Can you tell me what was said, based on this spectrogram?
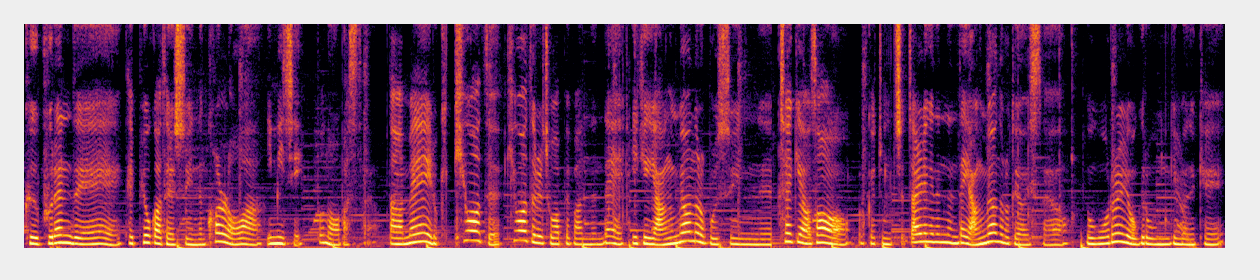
그 브랜드의 대표가 될 수 있는 컬러와 이미지 또 넣어봤어요. 그다음에 이렇게 키워드, 키워드를 조합해 봤는데 이게 양면으로 볼 수 있는 책이어서 이렇게 좀 짜- 잘리긴 했는데 양면으로 되어 있어요. 요거를 여기로 옮기면 이렇게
